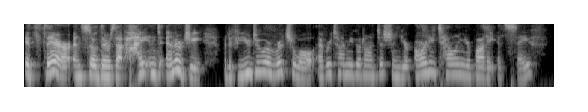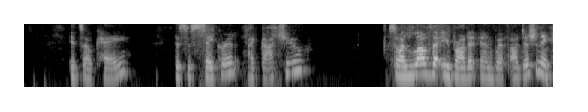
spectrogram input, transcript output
it's there. And so there's that heightened energy. But if you do a ritual every time you go to audition, you're already telling your body it's safe, it's okay, this is sacred, I got you. So I love that you brought it in with auditioning.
